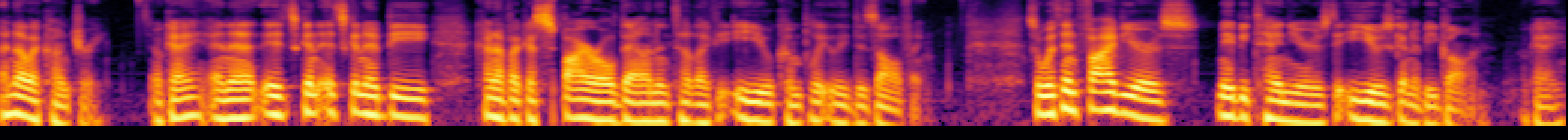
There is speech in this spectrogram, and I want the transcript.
another country. Okay. And it's going to, it's going to be kind of like a spiral down into like the EU completely dissolving. So within five years, maybe 10 years, the EU is going to be gone. Okay.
